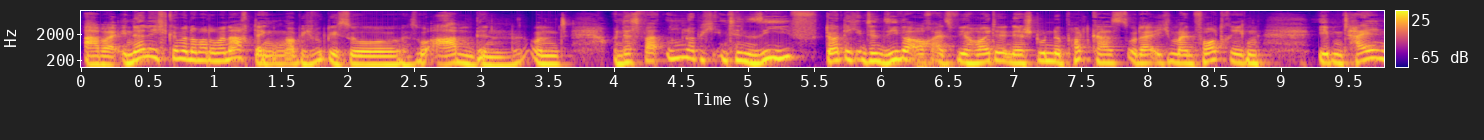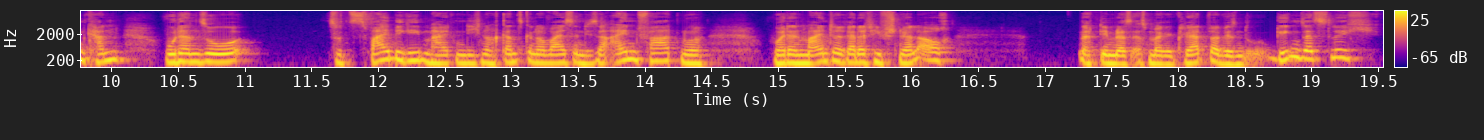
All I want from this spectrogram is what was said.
Aber innerlich können wir nochmal drüber nachdenken, ob ich wirklich so, so arm bin. Und, und das war unglaublich intensiv, deutlich intensiver auch, als wir heute in der Stunde Podcast oder ich in meinen Vorträgen eben teilen kann, wo dann so, so zwei Begebenheiten, die ich noch ganz genau weiß, in dieser einen Fahrt nur, wo er dann meinte, relativ schnell auch, nachdem das erstmal geklärt war, wir sind gegensätzlich.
